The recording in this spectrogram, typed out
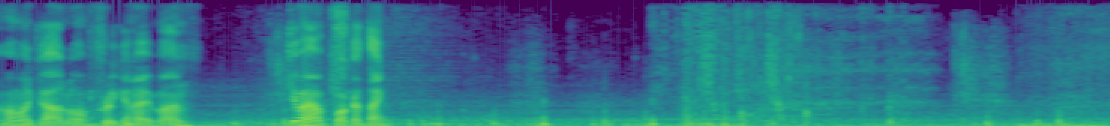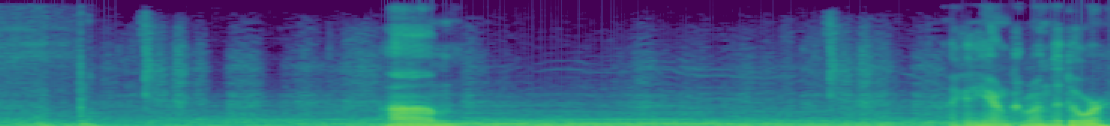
Oh my god, I'm freaking out, man. Give me a fucking thing. Um... I can hear him come around the door.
